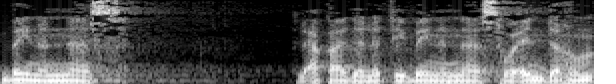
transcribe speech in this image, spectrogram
بين الناس العقائد التي بين الناس وعندهم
